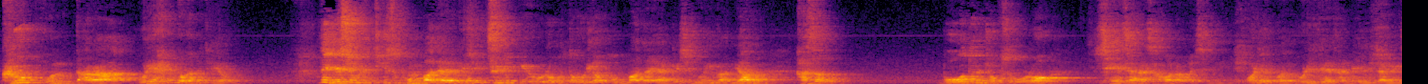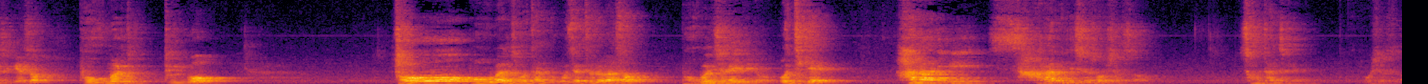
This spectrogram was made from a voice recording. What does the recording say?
그 본 따라 우리 행동하면 돼요. 근데 예수 그리스도께서 본받아야 할 것이 주님께로부터 우리가 본받아야 할 것이 뭔가 하면 가서 모든 족속으로 제자를 삼으라고 했으니 어려운 우리들의 삶의 현장 속에서 복음을 들- 들고 저 알지 못하는 곳에 들어가서 복을 전해야 돼요. 어떻게? 하나님이 사람이 되셔서 오셨어. 성탄절에 오셨어.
